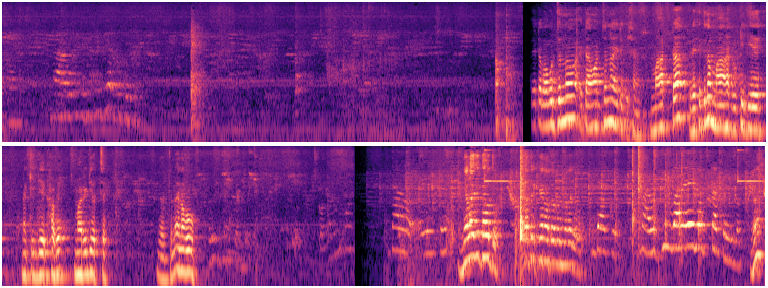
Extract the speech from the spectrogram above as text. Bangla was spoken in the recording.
এটা বাবুর জন্য এটা আমার জন্য এটা কিষানের মারটা রেখে দিলাম মা রুটি দিয়ে না কি দিয়ে খাবে। মা রেডি হচ্ছে। যার জন্য না বাবু। মেলায় যেতে হতো তাড়াতাড়ি খেয়ে নাও তারপরে মেলা যাব। হ্যাঁ?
